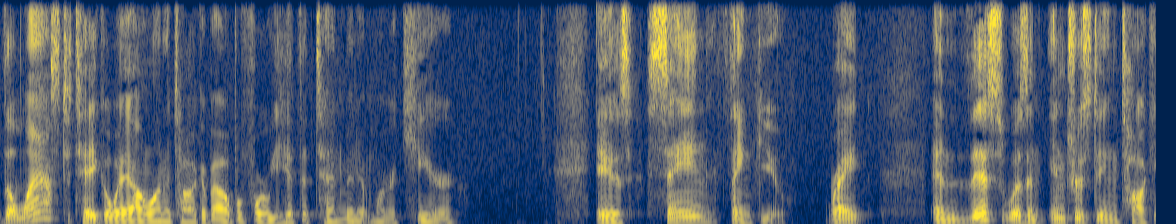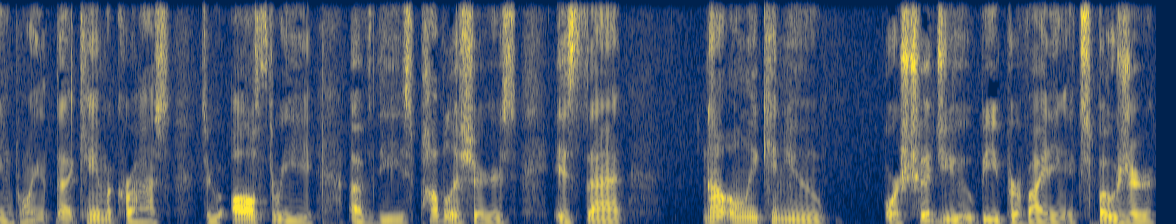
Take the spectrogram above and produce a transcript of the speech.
the last takeaway I want to talk about before we hit the 10 minute mark here is saying thank you, right? And this was an interesting talking point that came across through all three of these publishers is that not only can you or should you be providing exposure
